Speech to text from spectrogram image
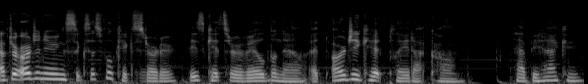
After Argineering's successful Kickstarter, these kits are available now at rgkitplay.com. Happy hacking!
